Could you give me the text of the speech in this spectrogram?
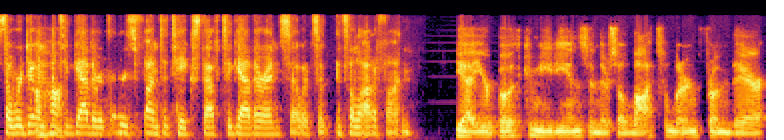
So we're doing Uh-huh. it together. It's always fun to take stuff together, and so it's a, it's a lot of fun. Yeah, you're both comedians, and there's a lot to learn from there.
